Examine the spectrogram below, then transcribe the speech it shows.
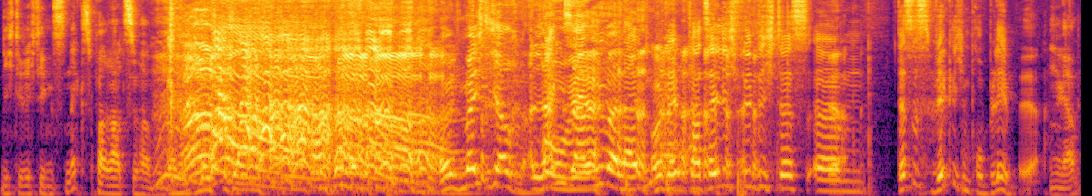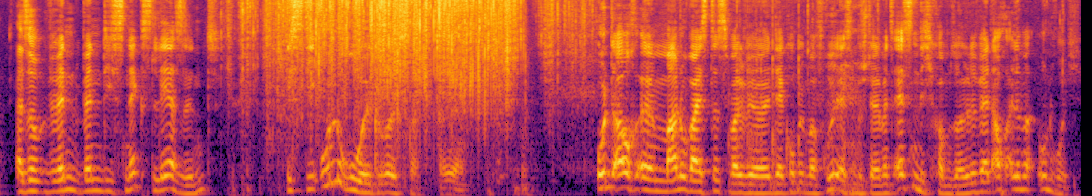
nicht die richtigen Snacks parat zu haben. Und möchte ich auch langsam überleiten. Und tatsächlich finde ich das, ähm, das ist wirklich ein Problem. Ja. Also, wenn, wenn die Snacks leer sind, ist die Unruhe größer. Und auch ähm, Manu weiß das, weil wir in der Gruppe immer früh Essen bestellen. Wenn das Essen nicht kommen sollte, werden auch alle immer unruhig.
